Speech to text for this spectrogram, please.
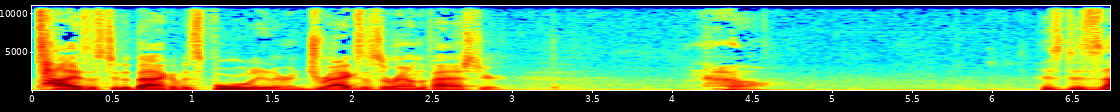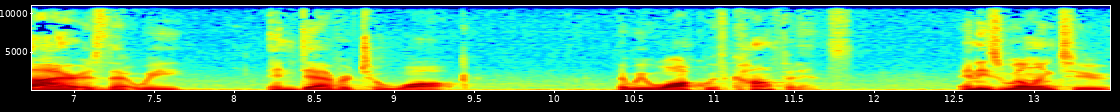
ties us to the back of his four wheeler and drags us around the pasture. No. His desire is that we endeavor to walk that we walk with confidence. And He's willing to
